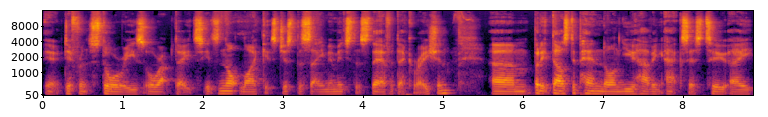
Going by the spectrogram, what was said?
you know, different stories or updates. It's not like it's just the same image that's there for decoration, um, but it does depend on you having access to a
